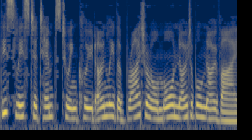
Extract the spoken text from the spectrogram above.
This list attempts to include only the brighter or more notable novae.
